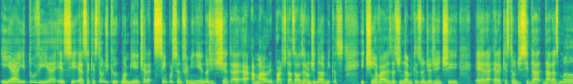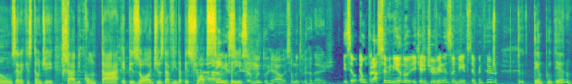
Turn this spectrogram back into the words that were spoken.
E aí tu via esse, essa questão de que o ambiente era 100% feminino, a gente tinha a, a, maior parte das aulas eram dinâmicas e tinha várias das dinâmicas onde a gente era era questão de se dar, dar as mãos, era questão de, sabe, contar episódios da vida pessoal Cara, sempre. Isso, isso, é muito real, isso é muito verdade. Isso é, é um traço feminino e que a gente vê nesses ambientes o tempo inteiro o tempo inteiro.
